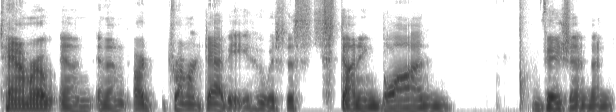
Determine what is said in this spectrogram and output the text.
Tamra and and then our drummer Debbie, who was this stunning blonde vision. And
